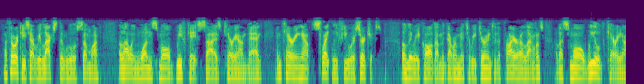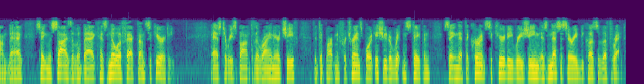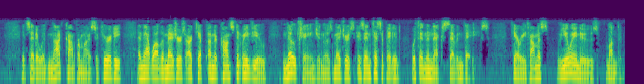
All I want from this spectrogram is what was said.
Authorities have relaxed the rules somewhat, allowing one small briefcase-sized carry-on bag and carrying out slightly fewer searches. O'Leary called on the government to return to the prior allowance of a small wheeled carry-on bag, saying the size of a bag has no effect on security. Asked to respond to the Ryanair chief, the Department for Transport issued a written statement saying that the current security regime is necessary because of the threat. It said it would not compromise security and that while the measures are kept under constant review, no change in those measures is anticipated within the next seven days. Gary Thomas, VOA News, London.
